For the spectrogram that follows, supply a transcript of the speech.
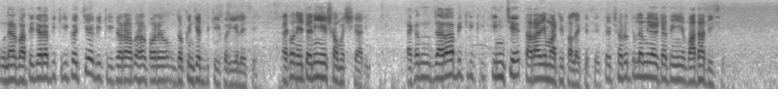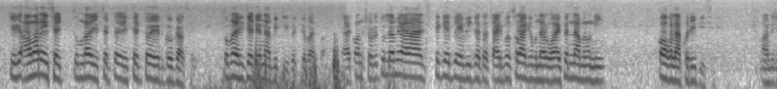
ওনার যারা বিক্রি করছে, বিক্রি করার পরে দক্ষিণ সাইড বিক্রি করিয়ে গেছে এখন এটা নিয়ে সমস্যা আর এখন যারা বিক্রি কিনছে তারা এই মাটি পালাইতেছে। তো শরতুল্লাহ মিয়া এটা নিয়ে বাধা দিছে। কি আমার এই সাইড তোমরা এই সাইড তো এই সাইড তো এর গোক আছে তোমরা এই সাইডে না বিক্রি করতে পারবা। এখন শরতুল্লাহ মিয়া আজ থেকে বিগত চার বছর আগে ওনার ওয়াইফের নামে উনি কগলা করে দিছে। মানে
